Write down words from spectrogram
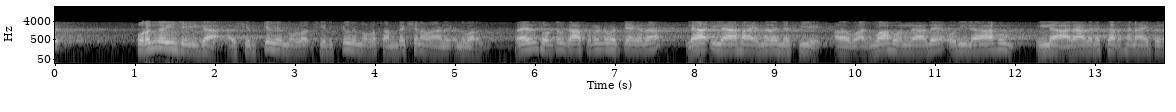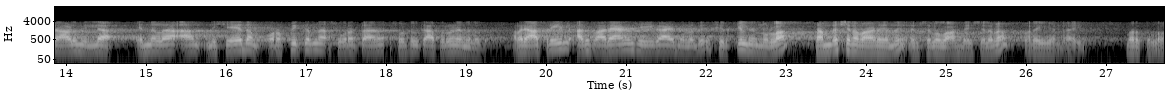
ഉറങ്ങുകയും ചെയ്യുക. അത് ശിർക്കിൽ നിന്നുള്ള ശിർക്കിൽ നിന്നുള്ള സംരക്ഷണമാണ് എന്ന് പറഞ്ഞു. അതായത് സുഹൃത്തുൽ കാഫിറിന്റെ പ്രത്യേകത ലാ ഇലാഹ എന്നുള്ള നഫിയെ അൽവാഹു അല്ലാതെ ഒരു ഇലാഹും ഇല്ല ആരാധനയ്ക്ക് അർഹനായിട്ട് ഒരാളും ഇല്ല എന്നുള്ള ആ നിഷേധം ഉറപ്പിക്കുന്ന സൂറത്താണ് സുഹൃത്തുൽ കാഫിറൂൻ എന്നുള്ളത്. അപ്പൊ രാത്രിയിൽ അത് പാരായണം ചെയ്യുക എന്നുള്ളത് ഷിർക്കിൽ നിന്നുള്ള സംരക്ഷണമാണ് എന്ന് നബി സല്ലല്ലാഹു അലൈഹി സ്വലമ പറയുകയുണ്ടായി. വർക്കുള്ള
